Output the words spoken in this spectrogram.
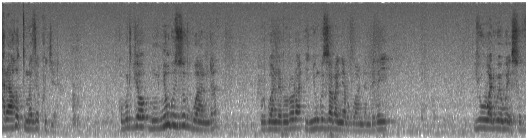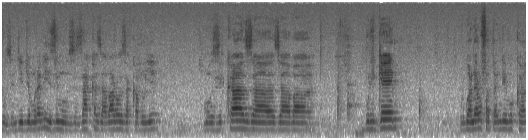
Hari aho tumaze kugera. Ku buryo mu nyungu z'u rwanda u rwanda rurora inyungu z'abanyarwanda mbere y'uwo ari we wese uvuze. Ngibyo murabizi muzi za ka za ba roza kabuye muzi ka za ba burigeri u rwanda rufata ndibuka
